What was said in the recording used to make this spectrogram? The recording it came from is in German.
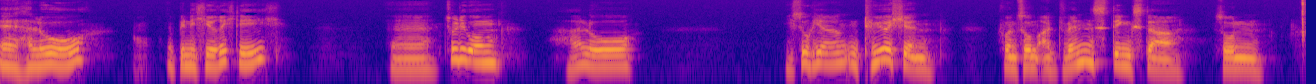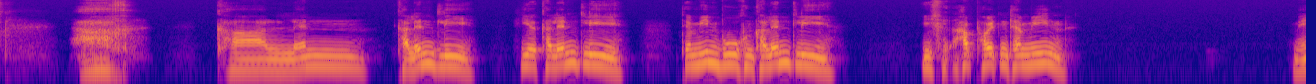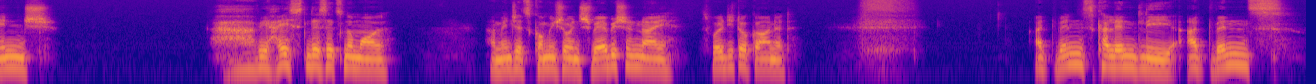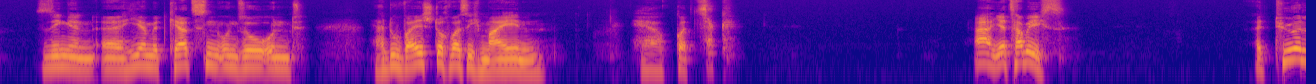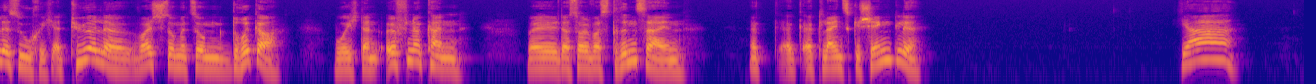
Äh, hallo? Bin ich hier richtig? Äh, Entschuldigung. Hallo? Ich suche hier irgendein Türchen von so einem Adventsdings da. So ein, ach, Kalen, Kalendli. Hier, Kalendli. Termin buchen, Kalendli. Ich hab heute einen Termin. Mensch. Wie heißt denn das jetzt nochmal? Ah Mensch, jetzt komme ich schon ins Schwäbische Nein. Das wollte ich doch gar nicht. Adventskalendli, Adventssingen, äh, hier mit Kerzen und so und ja, du weißt doch, was ich mein. Herrgott, zack. Ah, jetzt hab ich's. A Türle suche ich, a Türle, weißt du, so mit so einem Drücker, wo ich dann öffnen kann, weil da soll was drin sein. Ein kleines Geschenkle. Ja,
